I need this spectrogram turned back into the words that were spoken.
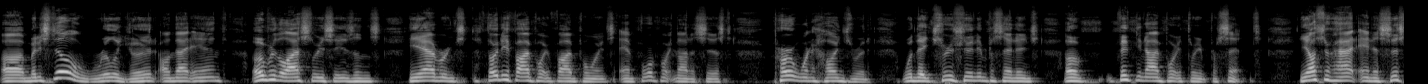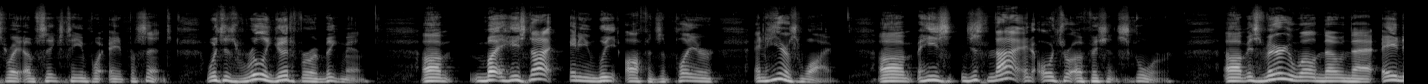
uh, but he's still really good on that end. Over the last three seasons, he averaged 35.5 points and 4.9 assists per 100 with a true shooting percentage of 59.3%. He also had an assist rate of 16.8%, which is really good for a big man. Um, but he's not an elite offensive player, and here's why. Um, he's just not an ultra efficient scorer. Um, it's very well known that AD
